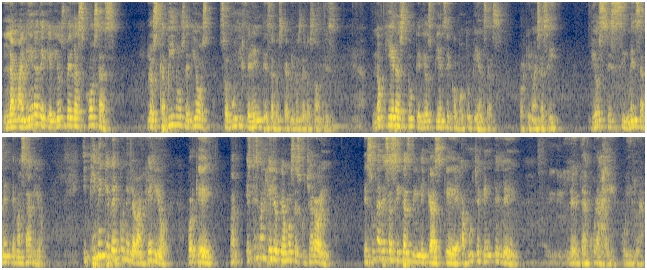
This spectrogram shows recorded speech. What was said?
La manera de que Dios ve las cosas, los caminos de Dios son muy diferentes a los caminos de los hombres. No quieras tú que Dios piense como tú piensas, porque no es así. Dios es inmensamente más sabio. Y tiene que ver con el Evangelio, porque este Evangelio que vamos a escuchar hoy es una de esas citas bíblicas que a mucha gente le, le da coraje oírla.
